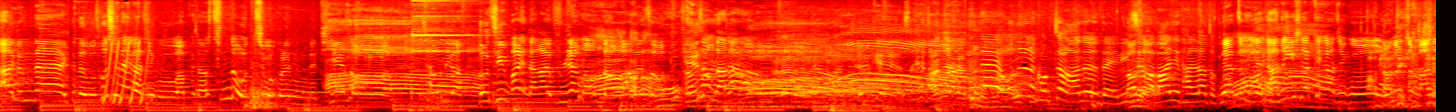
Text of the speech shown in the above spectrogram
아 근데 그때 뭐 소심해가지고 앞에 나가 춤도 못 추고 그랬는데 뒤에서 장훈이가 너 지금 빨리 나가야 분량 나온다고 하면서 계속 나가라고 걱정 안 해도 돼. 리즈가 많이 달라졌고. 내가 좀 이제 나대기 시작해가지고 오늘 좀 많이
